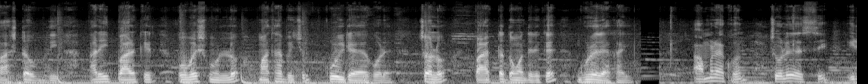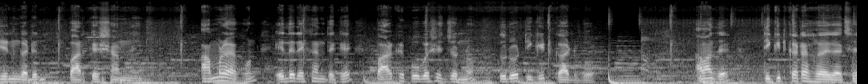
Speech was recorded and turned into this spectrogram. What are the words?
পাঁচটা অবধি। আর এই পার্কের প্রবেশ মূল্য মাথা পিছু কুড়ি টাকা করে। চলো, পার্কটা তোমাদেরকে ঘুরে দেখাই। আমরা এখন চলে এসেছি ইডেন গার্ডেন পার্কের সামনেই। আমরা এখন এদের এখান থেকে পার্কে প্রবেশের জন্য দুটো টিকিট কাটব। আমাদের টিকিট কাটা হয়ে গেছে।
